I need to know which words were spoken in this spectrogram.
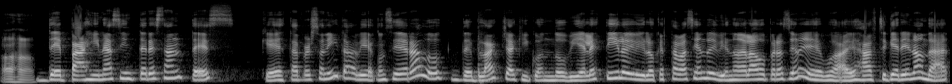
Ajá. de páginas interesantes que esta personita había considerado de Blackjack y cuando vi el estilo y vi lo que estaba haciendo y vi una de las operaciones dije, well, I have to get in on that.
